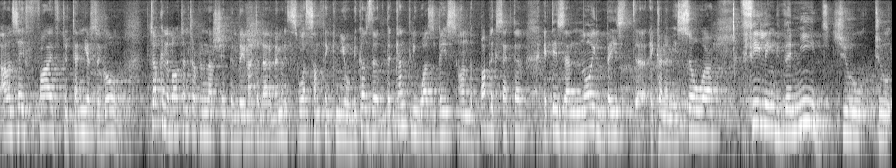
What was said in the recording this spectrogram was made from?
I will say five to ten years ago, talking about entrepreneurship in the United Arab Emirates was something new because the, the country was based on the public sector. It is an oil-based uh, economy. So uh, feeling the need to, to,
